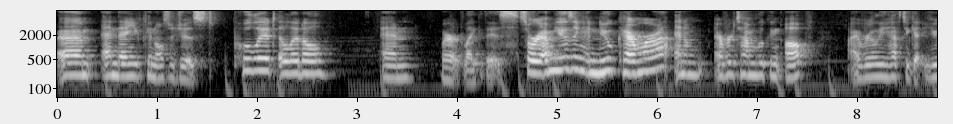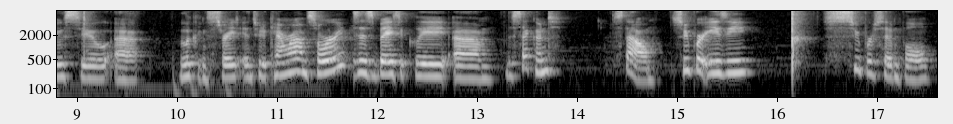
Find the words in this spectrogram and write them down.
Um, and then you can also just pull it a little and wear it like this. Sorry, I'm using a new camera and I'm, every time looking up, I really have to get used to uh, looking straight into the camera. I'm sorry. This is basically um, the second style. Super easy, super simple.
